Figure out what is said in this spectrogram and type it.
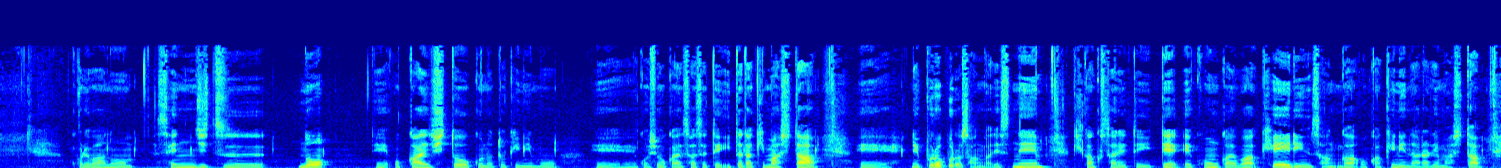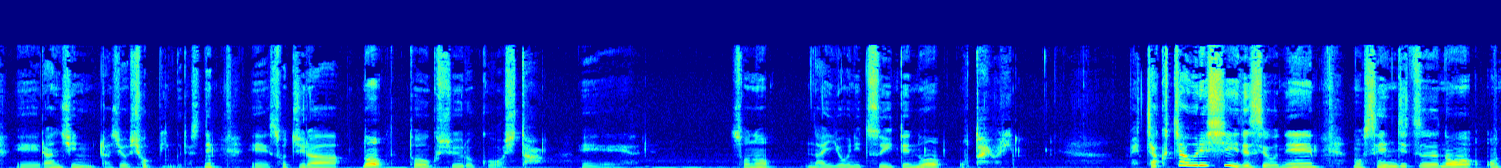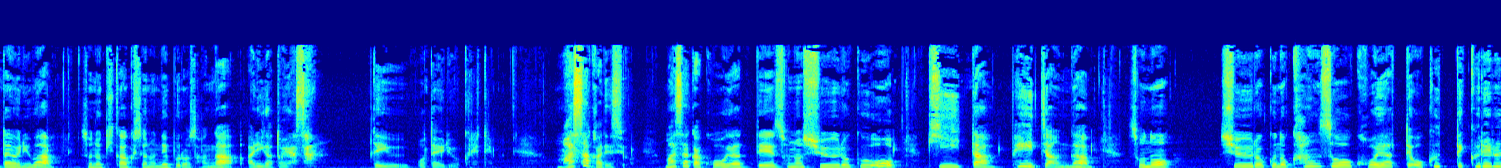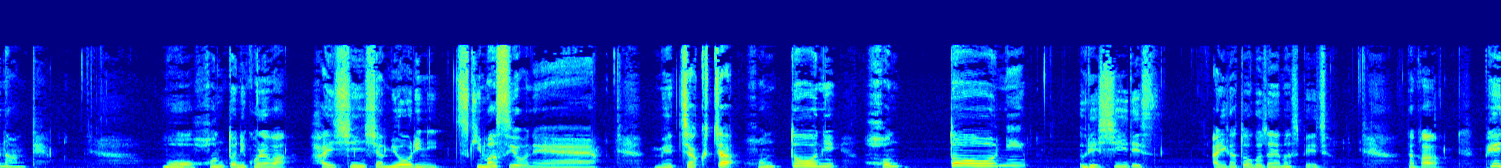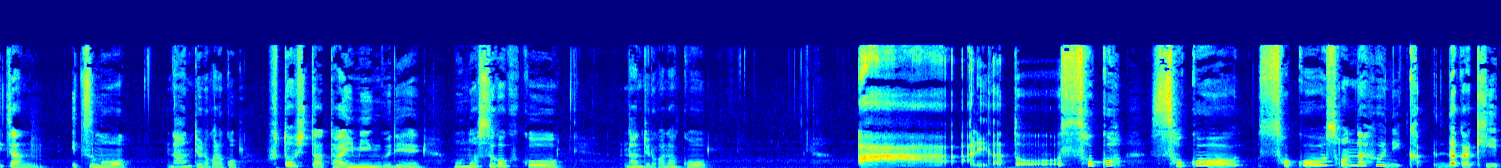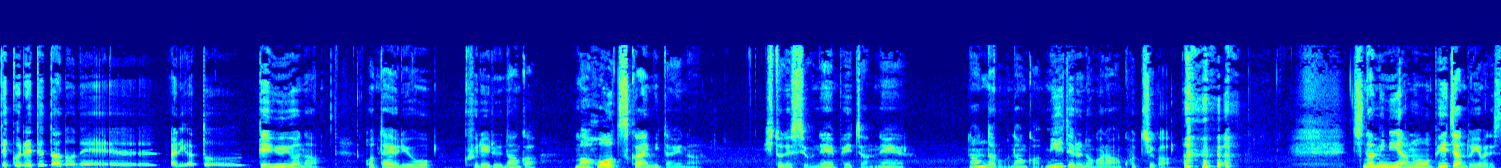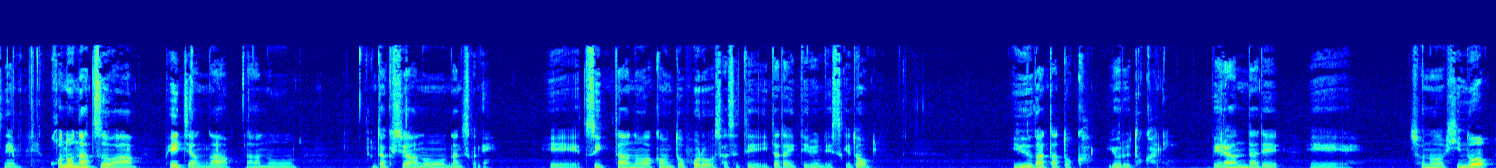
これはあの先日の、え、お返しトークの時にも、えー、ご紹介させていただきました、えー、ネプロプロさんがですね企画されていて、え今回はケイリンさんがお書きになられました「えー、ランシンラジオショッピング」ですね、えそちらのトーク収録をした、えその内容についてのお便り。めちゃくちゃ嬉しいですよね。もう先日のお便りはその企画者のネプロさんが「ありがとう屋さん」っていうお便りをくれて。まさかですよ。まさかこうやってその収録を聞いたペイちゃんがその収録の感想をこうやって送ってくれるなんて。もう本当にこれは配信者冥利につきますよね。めちゃくちゃ本当に本当に嬉しいです。ありがとうございますペイちゃん。なんかペイちゃんいつも何て言うのかなこうふとしたタイミングでものすごくこう何て言うのかなこうあーありがとうそこそこそこをそんな風にかだから聞いてくれてたのねありがとうっていうようなお便りをくれるなんか魔法使いみたいな人ですよねペイちゃんね。なんだろうなんか見えてるのかなこっちが。ちなみにあのペイちゃんといえばですねこの夏はペイちゃんがあの私あの何ですかね、えー、ツイッターのアカウントをフォローさせていただいてるんですけど夕方とか夜とかにベランダで、えー、その日の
